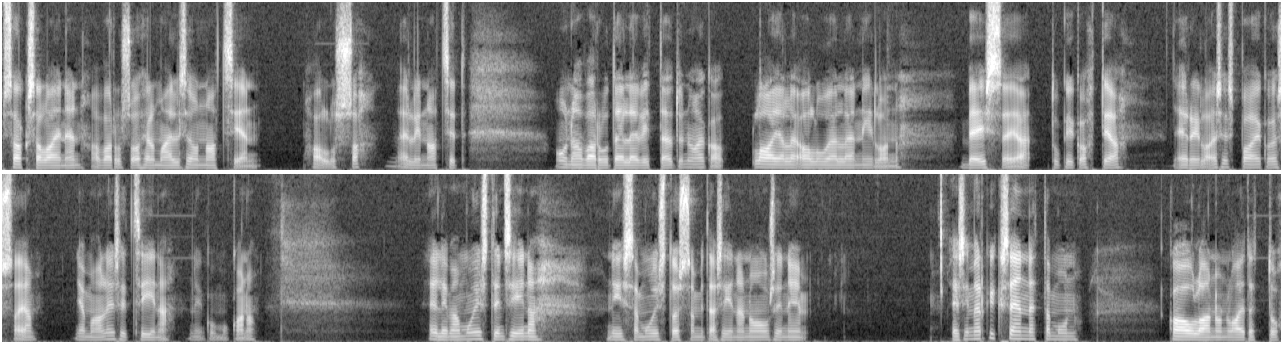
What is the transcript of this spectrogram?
saksalainen avaruusohjelma, eli se on natsien hallussa. Eli natsit on avaruuteen levittäytynyt aika laajalle alueelle. Niillä on beissejä, tukikohtia erilaisissa paikoissa ja, ja mä olin sitten siinä niin kuin mukana. Eli mä muistin siinä niissä muistoissa, mitä siinä nousi, niin esimerkiksi sen, että mun kaulaan on laitettu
